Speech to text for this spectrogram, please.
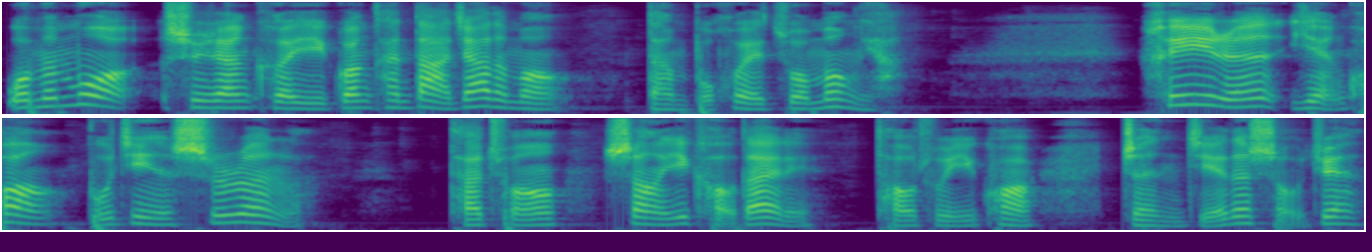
我们墨虽然可以观看大家的梦，但不会做梦呀。”黑衣人眼眶不禁湿润了。他从上衣口袋里掏出一块整洁的手绢，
